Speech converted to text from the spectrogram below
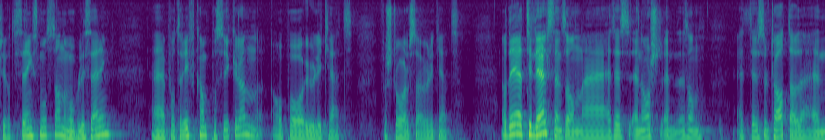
privatiseringsmotstand og mobilisering, eh, på tariffkamp, på sykelønn og på ulikhet. Forståelse av ulikhet. Og det er til dels en sånn, eh, et, en års, en, sånn, et resultat av det, en,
